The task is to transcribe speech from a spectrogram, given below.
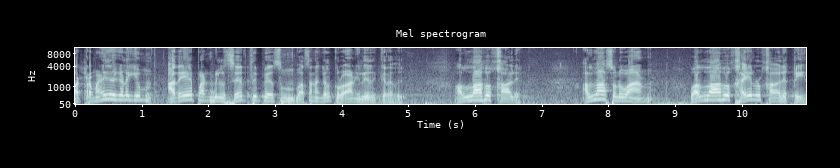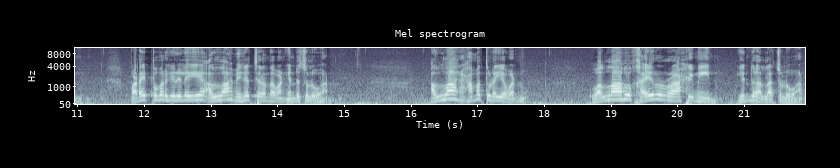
மற்ற மனிதர்களையும் அதே பண்பில் சேர்த்து பேசும் வசனங்கள் குர்ஆனில் இருக்கிறது. அல்லாஹு ஹாலிக். அல்லாஹ் சொல்லுவான் வல்லாஹு ஹைருல் ஹாலிகீன். படைப்பவர்களிலேயே அல்லாஹ் மிகச்சிறந்தவன் என்று சொல்லுவான். அல்லாஹ் ரஹமத்துடையவன் வல்லாஹு ஹைருல் ராஹிமீன் என்று அல்லாஹ் சொல்லுவான்.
